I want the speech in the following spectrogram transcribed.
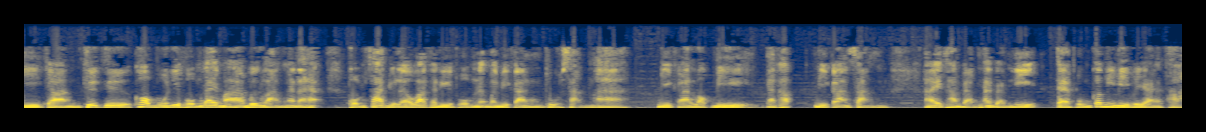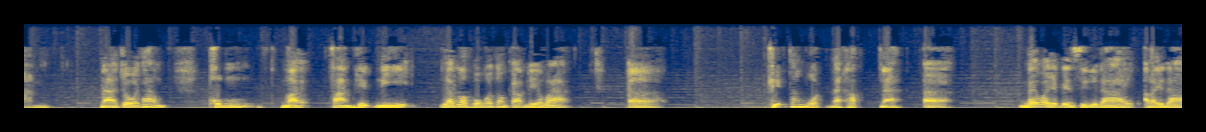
มีการคือคือข้อมูลที่ผมได้มาเบื้องหลังนะฮะผมทราบอยู่แล้วว่าคดีผมเนี่ยมันมีการถูกสั่งมา มีการล็อบบี้นะครับ มีการสั่งให้ทำแบบนั้นแบบนี้ แต่ผมก็ไม่มีพยานฐานนะจนกระทั่งผมมาฟังคลิปนี้ แล้วก็ผมก็ต้องกลับเรียนว่า เออคลิปทั้งหมดนะครับ นะเออไม่ว่าจะเป็นสื่อได้อะไรได้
